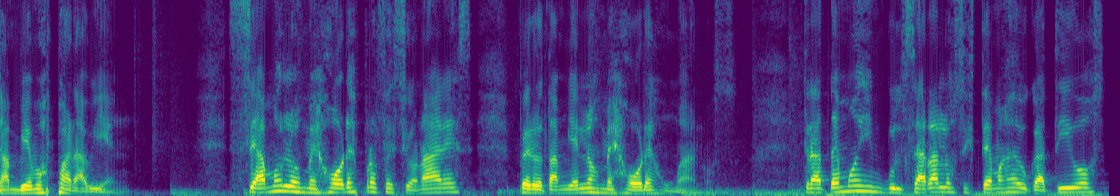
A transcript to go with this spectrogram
Cambiemos para bien. Seamos los mejores profesionales, pero también los mejores humanos. Tratemos de impulsar a los sistemas educativos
